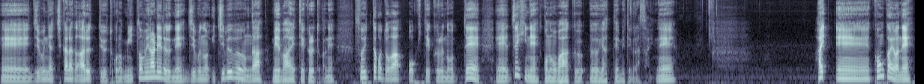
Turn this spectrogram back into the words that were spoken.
えー、自分には力があるっていうところを認められるね、自分の一部分が芽生えてくるとかね、そういったことが起きてくるので、えー、ぜひね、このワークやってみてくださいね。はい、えー、今回はね、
